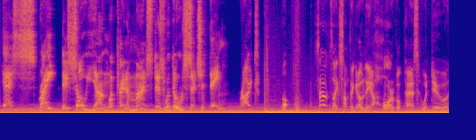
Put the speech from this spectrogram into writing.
Yes, right? They're so young, what kind of monsters would do such a thing? Right? Oh. Sounds like something only a horrible person would do.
